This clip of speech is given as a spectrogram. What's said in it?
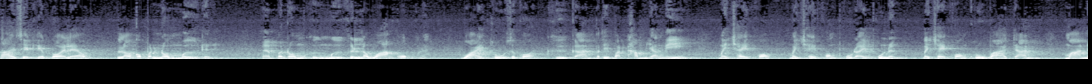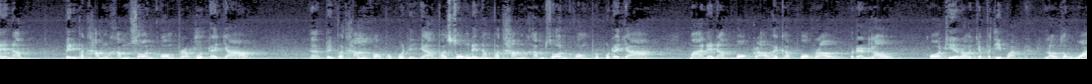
ซ้ายเสร็จเรียบร้อยแล้ว เราก็ปนมมือเลยปนมคือมือขึ้นระหว่างอกนะไหว้ครูซะก่อนคือการปฏิบัติธรรมอย่างนี้ ไม่ใช่ของไม่ใช่ของผู้ใดผู้หนึ่ง ไม่ใช่ของครูบาอาจารย์มาแนะนำเป็นพระธรรมคำสอนของพระพุทธเจ้า เป็นพระธรรมของพระพุทธเจ้า พระสงฆ์ได้นำพระธรรมคำสอนของพระพุทธเจ้า มาแนะนำบอกกล่าวให้กับพวกเรา เพราะฉะนั้นเราก่อนที่เราจะปฏิบัติเราต้องไหว้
